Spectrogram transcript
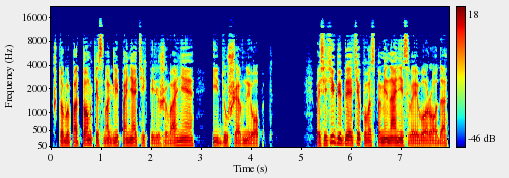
чтобы потомки смогли понять их переживания и душевный опыт. Посетив библиотеку воспоминаний своего рода,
